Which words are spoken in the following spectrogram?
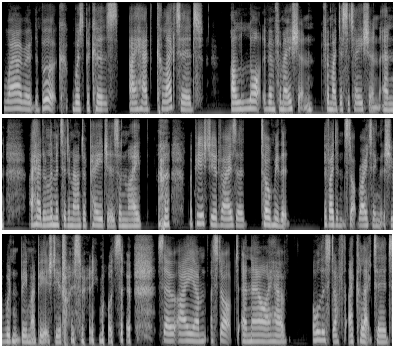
why I wrote the book was because I had collected a lot of information for my dissertation, and I had a limited amount of pages. And my my PhD advisor told me that if I didn't stop writing, that she wouldn't be my PhD advisor anymore. So, so I um I stopped, and now I have all this stuff that I collected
